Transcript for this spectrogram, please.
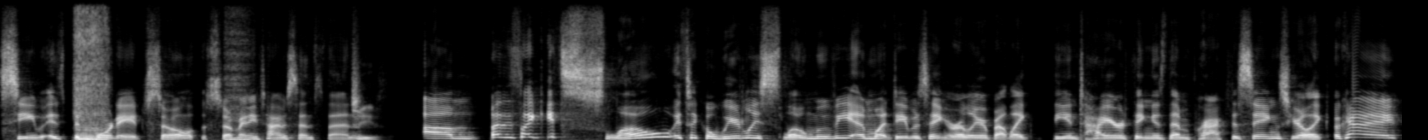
see. It's been board age so so many times since then. Jesus. Um, but it's like it's slow. It's like a weirdly slow movie. And what Dave was saying earlier about like the entire thing is them practicing. So you're like, okay,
